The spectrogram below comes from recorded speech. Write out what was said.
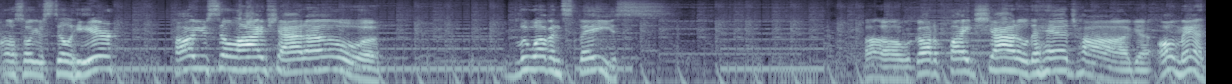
Oh, so you're still here? How are you still alive, Shadow? blew up in space. Uh-oh, we gotta fight Shadow the Hedgehog. Oh man,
